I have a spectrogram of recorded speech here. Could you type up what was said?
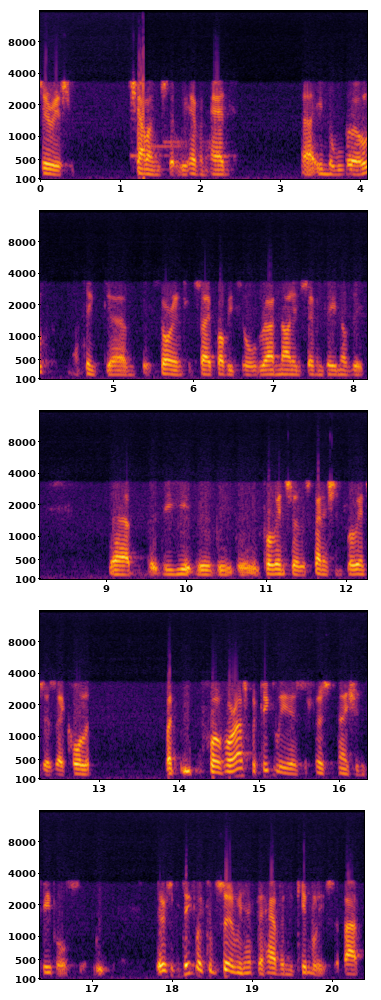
serious challenge that we haven't had uh, in the world. I think um, historians would say probably till around 1917 of the uh, the, the, the, the influenza, the Spanish influenza, as they call it. But for, for us, particularly as the First Nation peoples, we, there's a particular concern we have to have in the Kimberleys about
